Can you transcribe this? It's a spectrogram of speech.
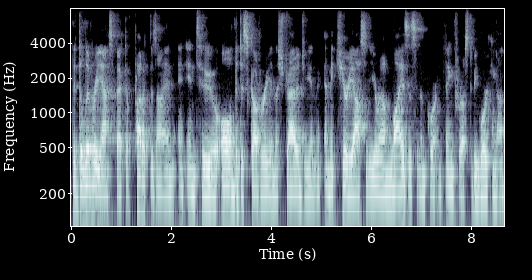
the delivery aspect of product design and into all of the discovery and the strategy and the, and the curiosity around why is this an important thing for us to be working on.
